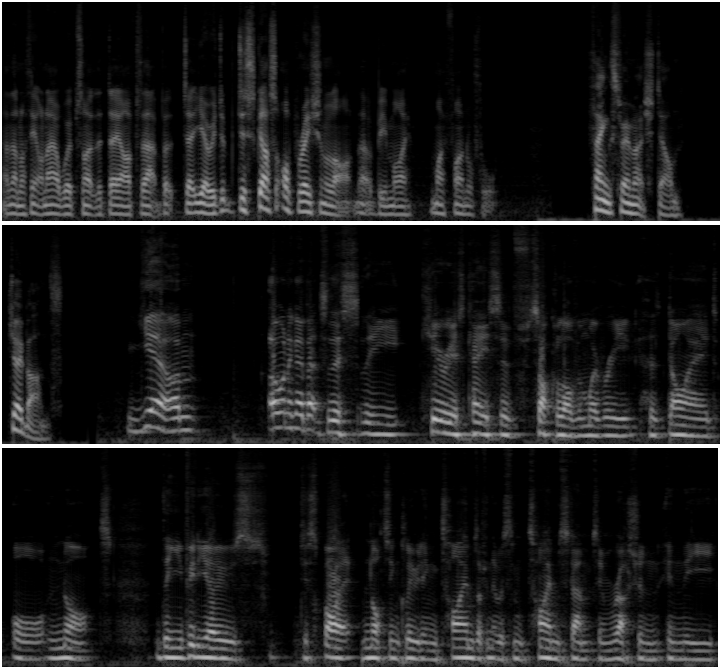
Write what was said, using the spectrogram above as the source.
and then I think on our website the day after that. But uh, yeah, we discuss operational art. That would be my, my final thought. Thanks very much, Dom. Joe Barnes. Yeah, um, I want to go back to this the curious case of Sokolov and whether he has died or not. The videos, despite not including times, I think there were some timestamps in Russian in the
